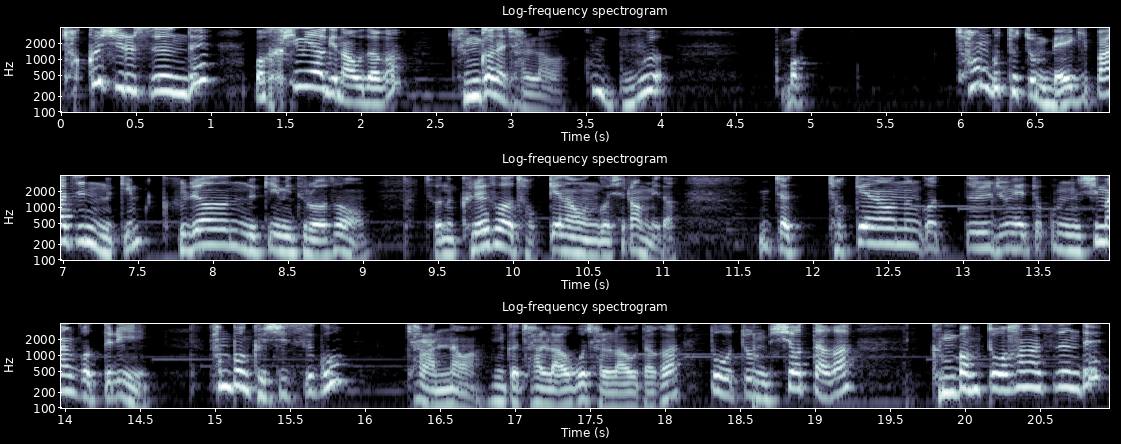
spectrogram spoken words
첫 글씨를 쓰는데 막 희미하게 나오다가 중간에 잘 나와. 그럼 뭐야? 막 처음부터 좀 맥이 빠지는 느낌? 그런 느낌이 들어서 저는 그래서 적게 나오는 거 싫어합니다. 진짜 적게 나오는 것들 중에 조금 심한 것들이 한 번 글씨 쓰고 잘 안 나와. 그러니까 잘 나오고 잘 나오다가 또 좀 쉬었다가 금방 또 하나 쓰는데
